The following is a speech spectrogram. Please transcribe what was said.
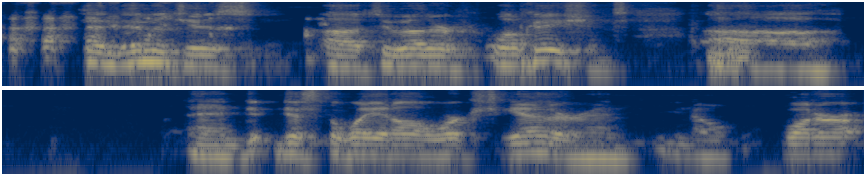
send images uh, to other locations. Uh, and just the way it all works together and, you know, what are,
